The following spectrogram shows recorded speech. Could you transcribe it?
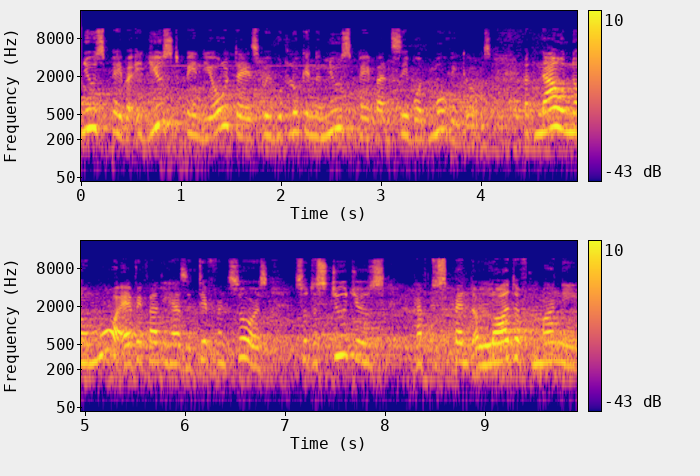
newspaper. It used to be in the old days we would look in the newspaper and see what movie goes. But now no more. Everybody has a different source. So the studios have to spend a lot of money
